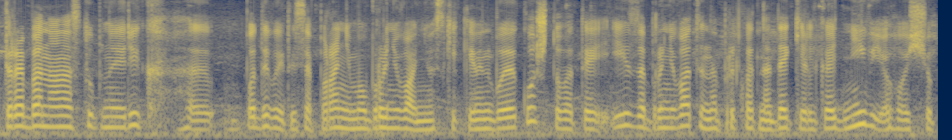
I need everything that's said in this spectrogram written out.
Треба на наступний рік е, подивитися по ранньому бронюванню, скільки він буде коштувати, і забронювати, наприклад, на декілька днів його, щоб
